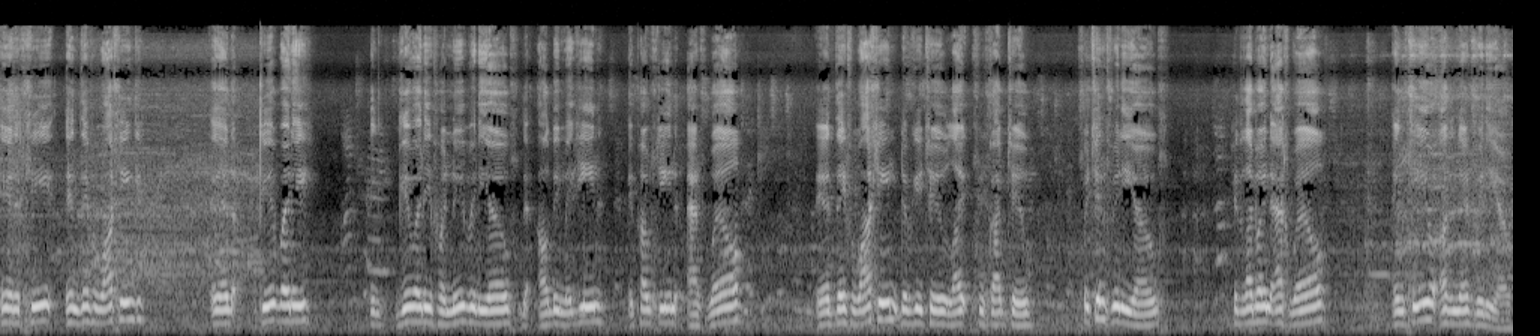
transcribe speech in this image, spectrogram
and key and thanks for watching. And get ready and get ready for a new video that I'll be making and posting as well. And thanks for watching. Don't forget to like, subscribe to Christian's video. Hit the like button as well. And see you on the next video.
